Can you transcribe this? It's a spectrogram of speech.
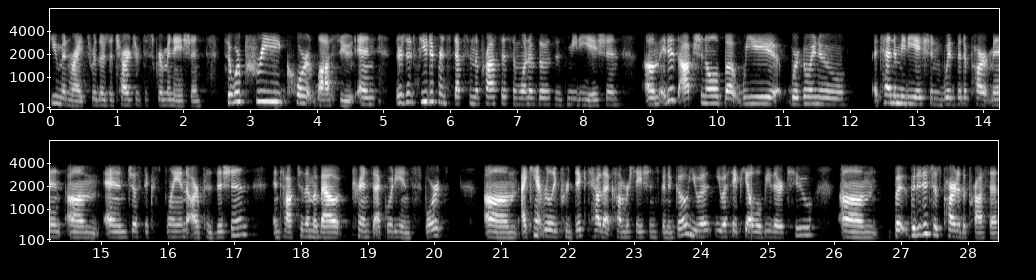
Human Rights where there's a charge of discrimination. So we're pre court lawsuit, and there's a few different steps in the process, and one of those is mediation. Um, it is optional, but we we're going to attend a mediation with the department um, and just explain our position and talk to them about trans equity in sports. Um, I can't really predict how that conversation is going to go. US, USAPL will be there too. Um, but but it is just part of the process.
